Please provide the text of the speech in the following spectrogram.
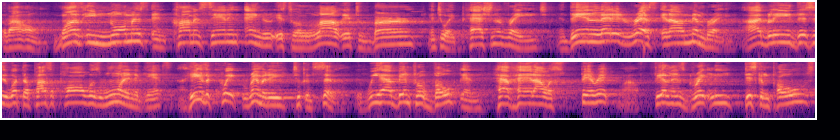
of our own. One's enormous and common sin and anger is to allow it to burn into a passion of rage and then let it rest in our membrane. I believe this is what the apostle Paul was warning against. Here's a quick remedy to consider. If we have been provoked and have had our spirit, our feelings greatly discomposed.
